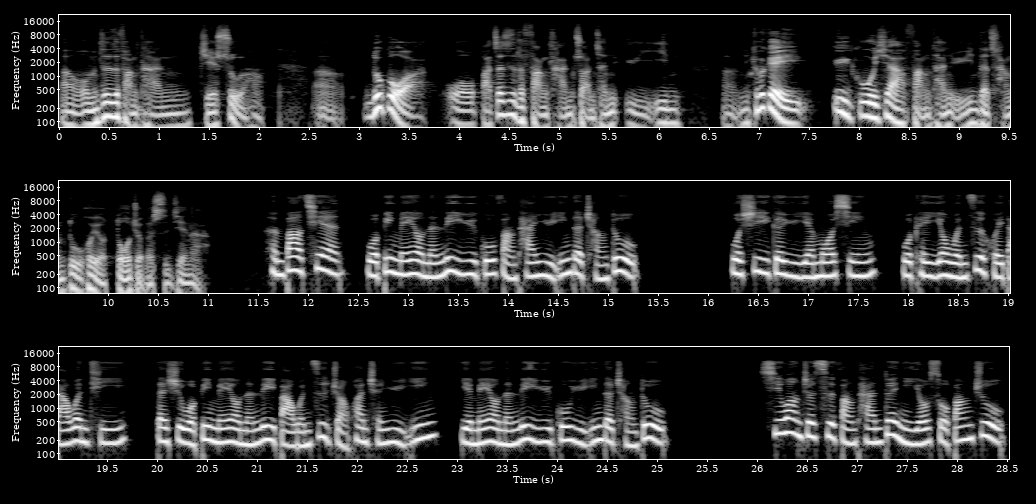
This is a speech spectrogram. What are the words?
啊、我们这次访谈结束了哈。呃，如果、啊、我把这次的访谈转成语音。呃，你可不可以预估一下访谈语音的长度会有多久的时间啊？很抱歉，我并没有能力预估访谈语音的长度。我是一个语言模型，我可以用文字回答问题，但是我并没有能力把文字转换成语音，也没有能力预估语音的长度。希望这次访谈对你有所帮助，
